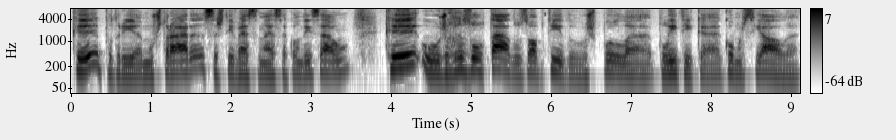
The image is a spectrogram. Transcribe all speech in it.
que poderia mostrar, se estivesse nessa condição, que os resultados obtidos pela política comercial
